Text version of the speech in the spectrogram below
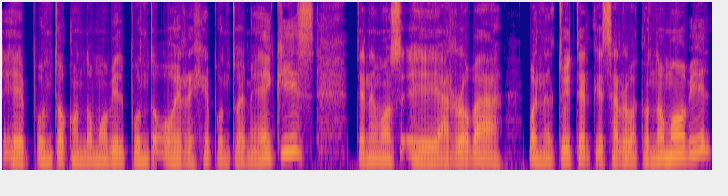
eh, condomóvil.org.mx. Tenemos eh, arroba, bueno, el Twitter que es arroba condomóvil,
